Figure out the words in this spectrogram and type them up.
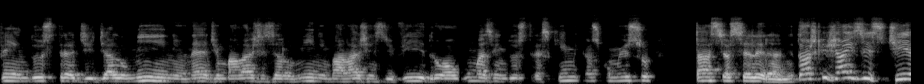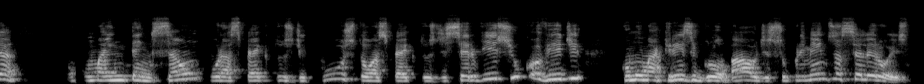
ver a indústria de, de alumínio, né, de embalagens de alumínio, embalagens de vidro, algumas indústrias químicas, como isso está se acelerando. Então, acho que já existia uma intenção por aspectos de custo ou aspectos de serviço, e o Covid, como uma crise global de suprimentos, acelerou isso.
